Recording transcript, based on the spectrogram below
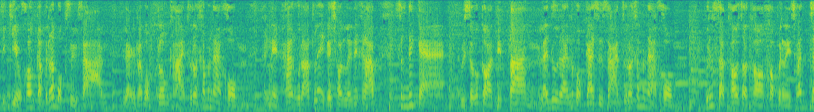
ที่เกี่ยวข้องกับระบบสื่อสาร และระบบโครงข่ายโทรคมนาคม ทั้งในภาครัฐและเอกชนเลยนะครับ ซึ่งได้แก่ วิศวกรติดตั้ง และดูแลระบบการสื่อสารโทรคมนาคม บริษัททสทคอร์ปอเรชั่นจ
